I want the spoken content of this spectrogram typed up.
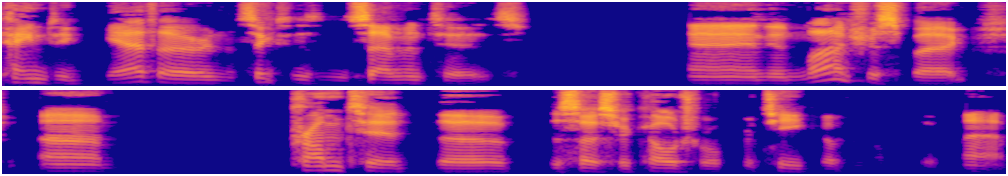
came together in the 60s and 70s, and in large respect um, prompted the, the sociocultural critique of the map.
